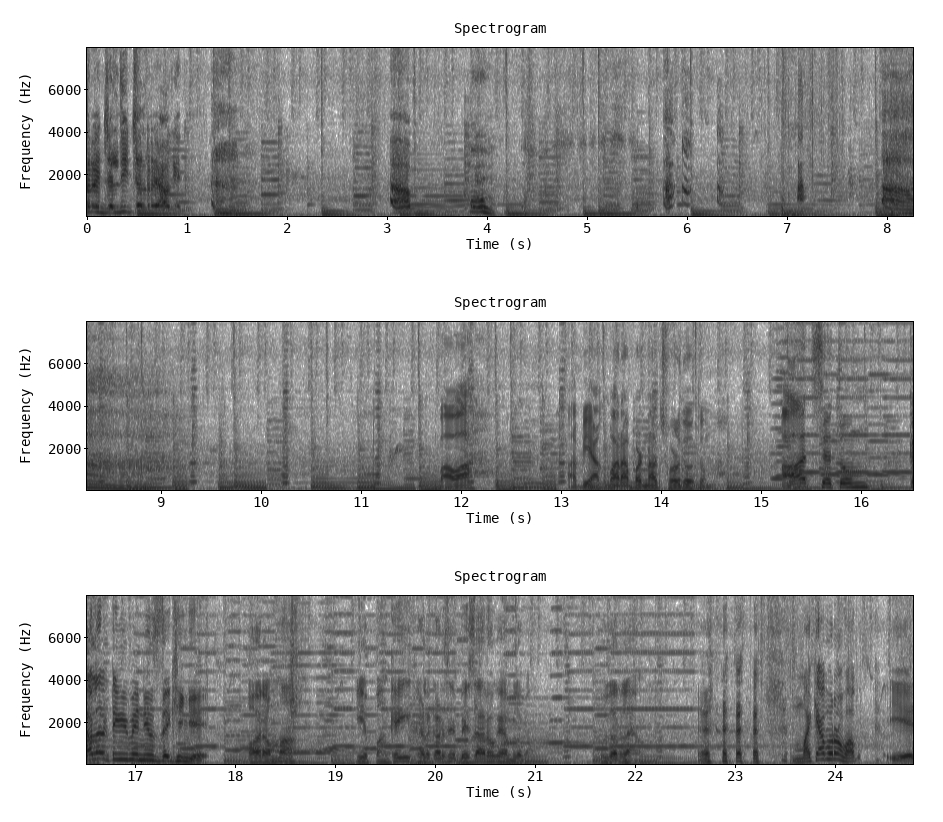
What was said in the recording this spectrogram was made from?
अरे जल्दी चल रहे आगे। बाबा अभी अखबार पढ़ना छोड़ दो तुम। आज से तुम कलर टीवी में न्यूज़ देखेंगे। और अम्मा ये पंखे की खड़खड़ से बेजार हो गए हम लोग। कूलर लाए मैं क्या बोल रहा हूँ बाप ये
